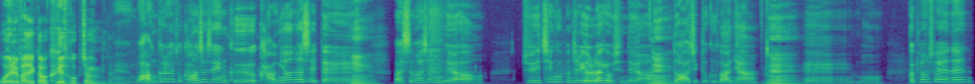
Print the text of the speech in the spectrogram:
오해를 받을까 봐 그게 더 걱정입니다. 네, 뭐안 그래도 강원 선생 그 강연하실 때 예. 말씀하셨는데요. 주위 친구분들이 연락이 오신대요. 네. 너 아직도 그거 아니야. 예. 예, 뭐 그러니까 평소에는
